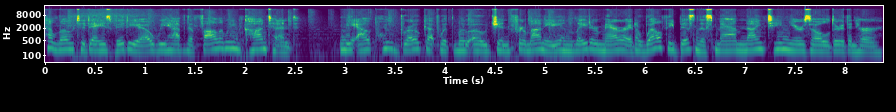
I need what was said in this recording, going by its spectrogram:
Hello today's video we have the following content. Miao Pu broke up with Luo Jin for money and later married a wealthy businessman 19 years older than her.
